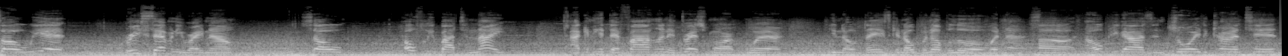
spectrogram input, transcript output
So we at 370 right now. So hopefully by tonight I can hit that 500 thresh mark where you know things can open up a little or whatnot. Uh, I hope you guys enjoyed the content.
